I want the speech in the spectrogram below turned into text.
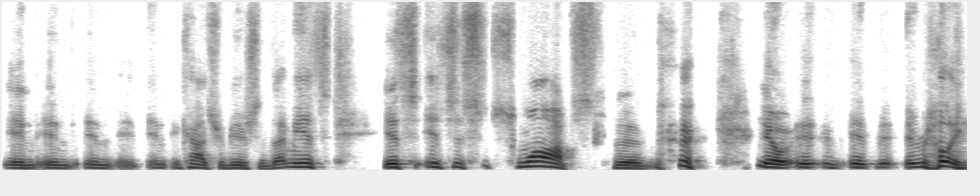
in in in, in, in contributions. I mean, it's it's it's just swamps the you know it, it, it really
